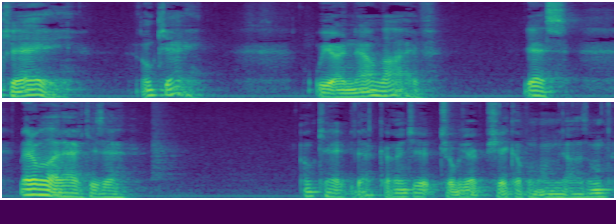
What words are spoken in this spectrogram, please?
Okay. Okay. We are now live. Yes. Merhabalar herkese. Okay, bir dakika. Önce çabucak bir şey kapamam lazım.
